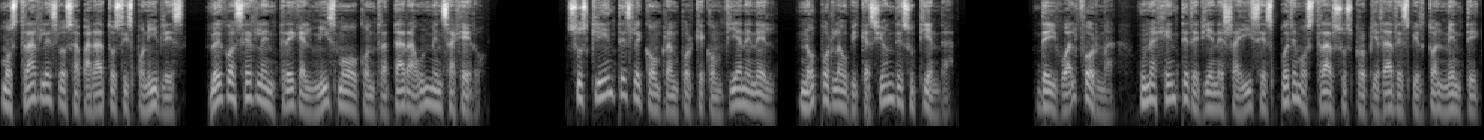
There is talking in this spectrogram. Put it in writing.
mostrarles los aparatos disponibles, luego hacer la entrega él mismo o contratar a un mensajero. Sus clientes le compran porque confían en él, no por la ubicación de su tienda. De igual forma, un agente de bienes raíces puede mostrar sus propiedades virtualmente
